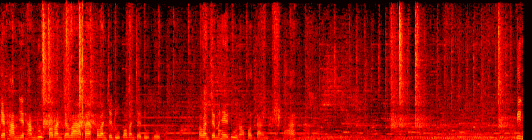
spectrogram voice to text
อย่าทำอย่าทำลูกป้าวันจะว่าป้าป้าวันจะดุป้าวันจะดุลูกป้าวันจะไม่ให้ดูน้องเป่าตังอีกนะคะ ปิน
